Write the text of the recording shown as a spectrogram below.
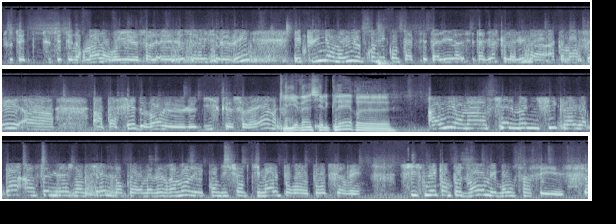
tout, tout était normal. On voyait le soleil, le soleil se lever. Et puis, on a eu le premier contact, c'est-à-dire que la Lune a, commencé à, passer devant le, disque solaire. Il y avait un ciel clair ah oui, on a un ciel magnifique. Là, il n'y a pas un seul nuage dans le ciel, donc euh, on avait vraiment les conditions optimales pour, euh, pour observer. Si ce n'est qu'un peu de vent, mais bon, ça c'est ça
